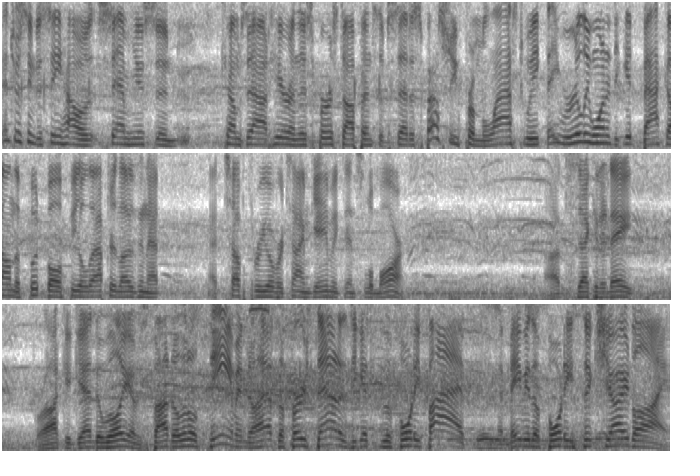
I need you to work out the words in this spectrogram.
Interesting to see how Sam Houston comes out here in this first offensive set, especially from last week. They really wanted to get back on the football field after losing that, that tough three overtime game against Lamar. On second and eight, Brock again to Williams. Found a little seam, and he'll have the first down as he gets to the 45 and maybe the 46 yard line.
